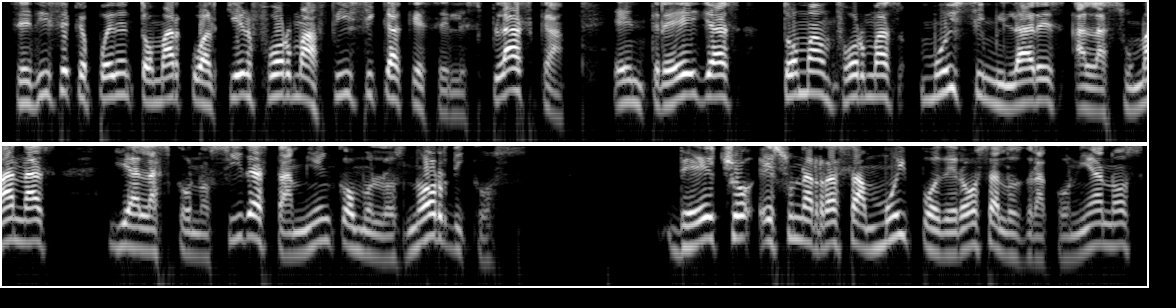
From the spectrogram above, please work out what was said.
se dice que pueden tomar cualquier forma física que se les plazca. Entre ellas toman formas muy similares a las humanas y a las conocidas también como los nórdicos. De hecho, es una raza muy poderosa los draconianos,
